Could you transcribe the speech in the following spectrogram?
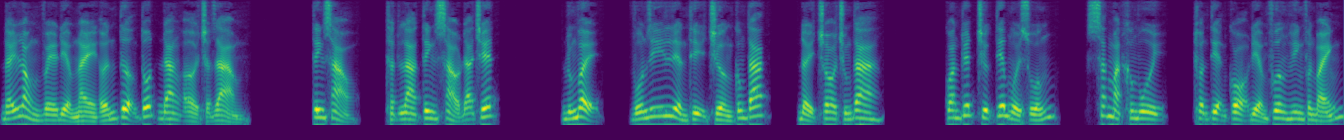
đáy lòng về điểm này ấn tượng tốt đang ở chợ giảm. Tinh xảo, thật là tinh xảo đã chết. Đúng vậy, vốn dĩ liền thị trường công tác, đẩy cho chúng ta. Quan tuyết trực tiếp ngồi xuống, sắc mặt không vui, thuận tiện cọ điểm phương hình phân bánh,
